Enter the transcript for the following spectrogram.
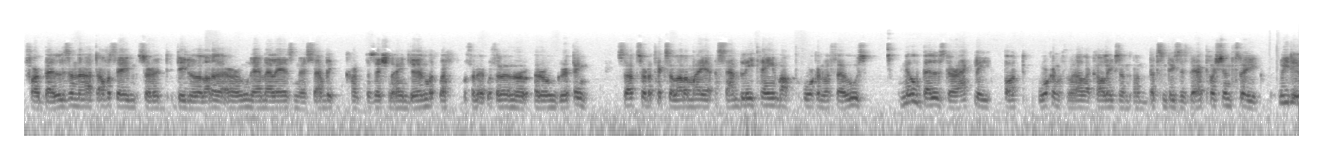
for bills and that. Obviously, sort of dealing with a lot of our own MLAs in the assembly composition position I'm doing with, with within, within our, our own grouping. So that sort of takes a lot of my assembly time up working with those. No bills directly, but working with other colleagues on, on bits and pieces they're pushing through. We do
